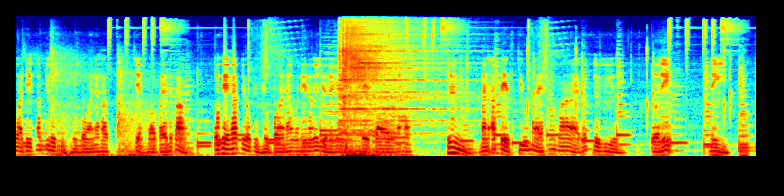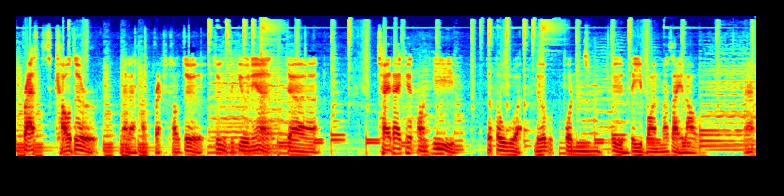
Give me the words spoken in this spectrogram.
สวัสดีครับอยู่กับผมลุงบอยนะครับ เสียงเบาไปหรือเปล่า โอเคครับอยู่กับผมลุงบอยนะครับวันนี้เราก็อยู่ในเกมเดทเรานะครับ ซึ่งมันอัปเดตสกิลใหม่เข้ามาก็คือตัวนี้ นี่ Flash Counter นั่นแหละครับ Flash Counter ซึ่งสกิลเนี้ยจะใช้ได้แค่ตอนที่ศัตรูหรือคนอื่นตีบอลมาใส่เรานะ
